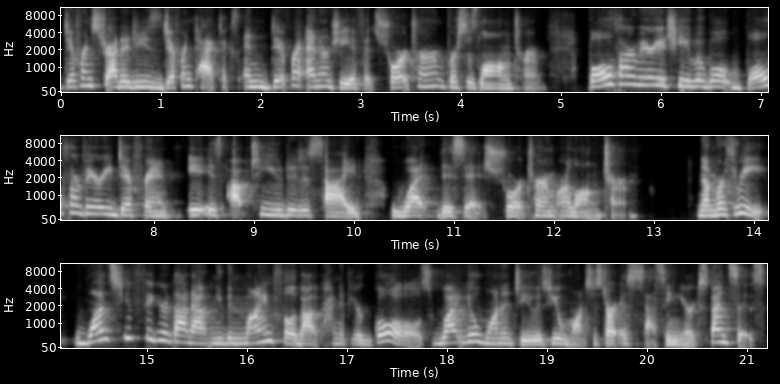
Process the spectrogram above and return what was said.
different strategies, different tactics, and different energy if it's short term versus long term. Both are very achievable, both are very different. It is up to you to decide what this is short term or long term. Number three, once you've figured that out and you've been mindful about kind of your goals, what you'll want to do is you'll want to start assessing your expenses.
